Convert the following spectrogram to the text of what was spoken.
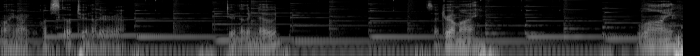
well here I'll just go to another, uh, do another node. So I draw my line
